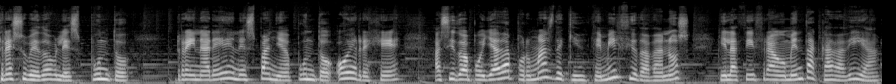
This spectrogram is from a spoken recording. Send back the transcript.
www reinareenespaña.org ha sido apoyada por más de 15.000 ciudadanos y la cifra aumenta cada día.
